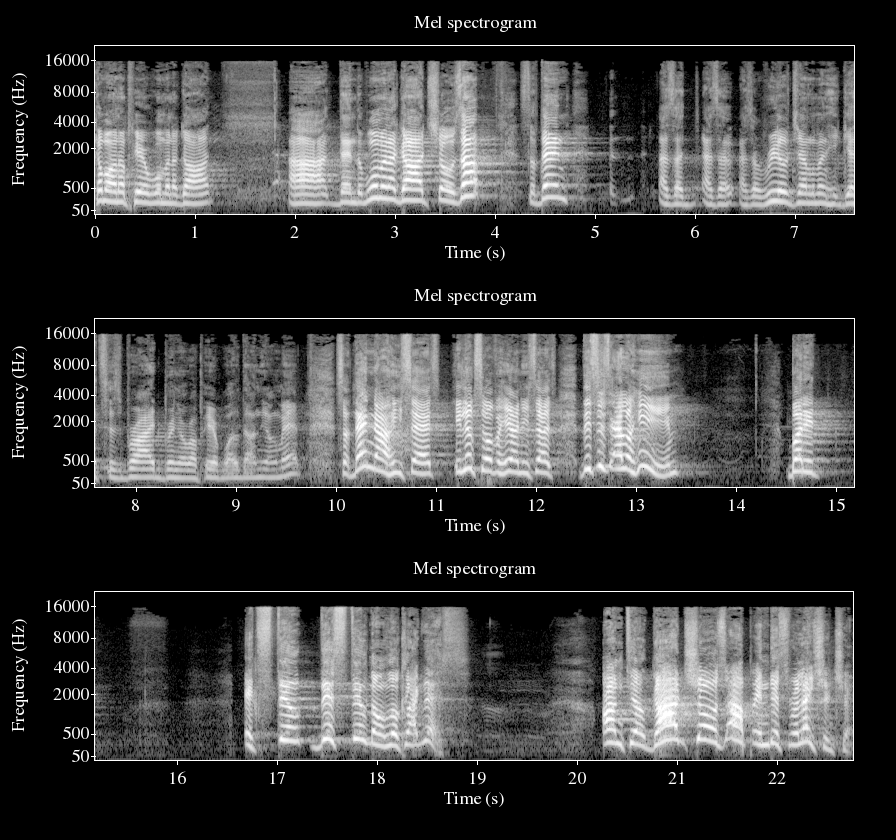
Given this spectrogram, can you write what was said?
Come on up here, woman of God. Uh, then the woman of God shows up. So then, as a, as, a, as a real gentleman, he gets his bride, bring her up here. Well done, young man. So then now he says, he looks over here and he says, This is Elohim, but it, it still, this still don't look like this. Until God shows up in this relationship,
